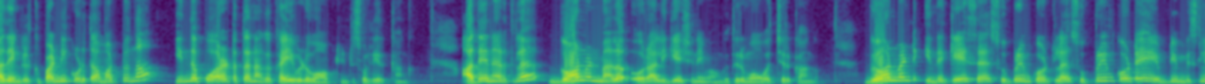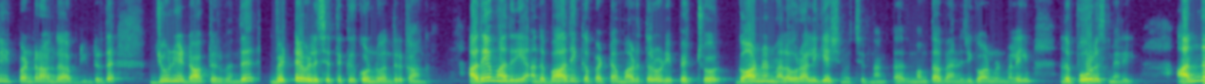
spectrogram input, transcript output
அது எங்களுக்கு பண்ணி கொடுத்தா மட்டும்தான் இந்த போராட்டத்தை நாங்கள் கைவிடுவோம் அப்படின்ட்டு சொல்லியிருக்காங்க. அதே நேரத்தில் கவர்மெண்ட் மேலே ஒரு அலிகேஷனையும் அவங்க திரும்பவும் வச்சுருக்காங்க. கவர்மெண்ட் இந்த கேஸை சுப்ரீம் கோர்ட்டில் சுப்ரீம் கோர்ட்டே எப்படி மிஸ்லீட் பண்ணுறாங்க அப்படின்றத ஜூனியர் டாக்டர் வந்து வெட்ட வெளிச்சத்துக்கு கொண்டு வந்திருக்காங்க. அதே மாதிரி அந்த பாதிக்கப்பட்ட மருத்துவருடைய பெற்றோர் கவர்மெண்ட் மேலே ஒரு அலிகேஷன் வச்சுருந்தாங்க. அதாவது மம்தா பானர்ஜி கவர்மெண்ட் மேலேயும் அந்த போலீஸ் மேலேயும். அந்த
